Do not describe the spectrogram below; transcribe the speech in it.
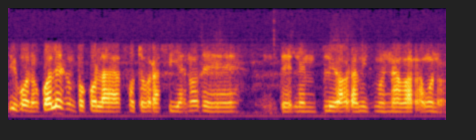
Y bueno, ¿cuál es un poco la fotografía ¿no? de, del empleo ahora mismo en Navarra? Bueno,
